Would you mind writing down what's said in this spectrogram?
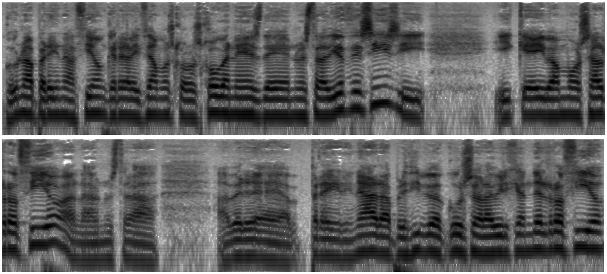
con una peregrinación que realizamos con los jóvenes de nuestra diócesis y, y que íbamos al Rocío, a la, nuestra a ver, eh, peregrinar al principio del curso a la Virgen del Rocío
